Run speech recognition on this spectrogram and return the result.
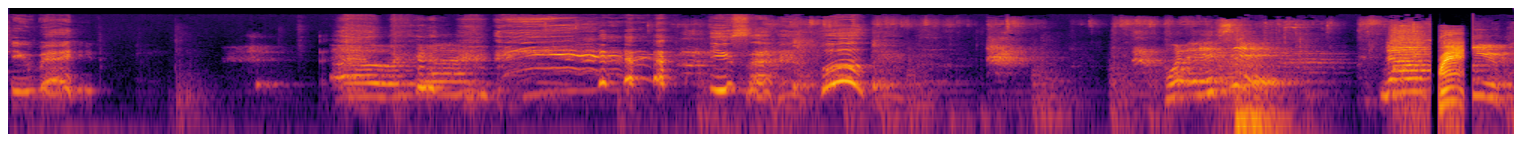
you made. Oh my god. You said, whoa. What is it? No, you.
